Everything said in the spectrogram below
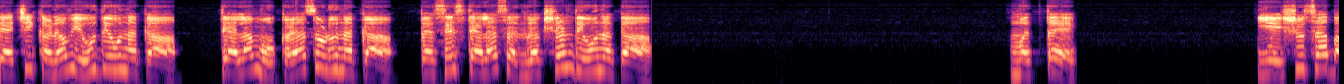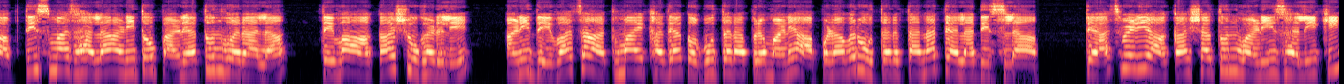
त्याची कणव येऊ देऊ नका. त्याला मोकळा सोडू नका. तसेच त्याला संरक्षण देऊ नका. मत्तय येशूचा बाप्तिस्मा झाला आणि तो पाण्यातून वर आला. तेव्हा आकाश उघडले आणि देवाचा आत्मा एखाद्या कबुतराप्रमाणे आपणावर उतरताना त्याला दिसला. त्याच वेळी आकाशातून वाणी झाली की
